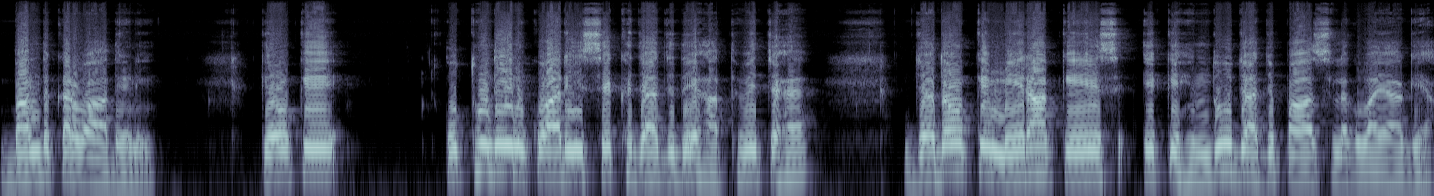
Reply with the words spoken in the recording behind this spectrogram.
ਬੰਦ ਕਰਵਾ ਦੇਣੀ, ਕਿਉਂਕਿ ਉੱਥੋਂ ਦੀ ਇਨਕੁਆਰੀ ਸਿੱਖ ਜੱਜ ਦੇ ਹੱਥ ਵਿੱਚ ਹੈ, ਜਦੋਂ ਕਿ ਮੇਰਾ ਕੇਸ ਇੱਕ ਹਿੰਦੂ ਜੱਜ ਪਾਸ ਲਗਵਾਇਆ ਗਿਆ।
